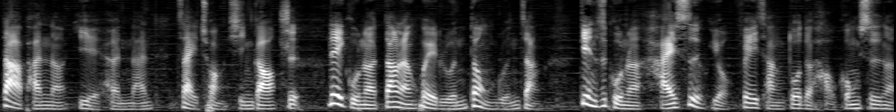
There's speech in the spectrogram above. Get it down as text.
大盘呢也很难再创新高。是，类股呢当然会轮动轮涨，电子股呢还是有非常多的好公司呢，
